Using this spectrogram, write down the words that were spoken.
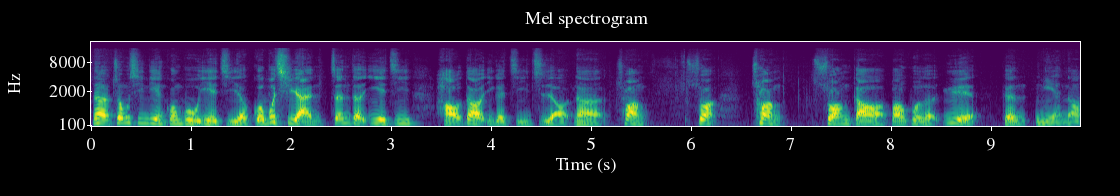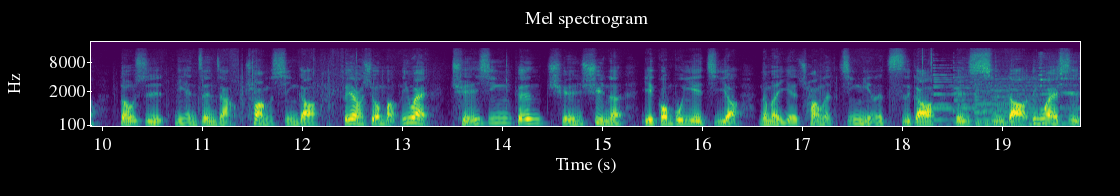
那中心店公布业绩了，果不其然，真的业绩好到一个极致哦，那创双创双高啊，包括了月跟年哦。都是年增长创新高，非常凶猛。另外，全新跟全讯呢也公布业绩哦，那么也创了今年的次高跟新高。另外是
